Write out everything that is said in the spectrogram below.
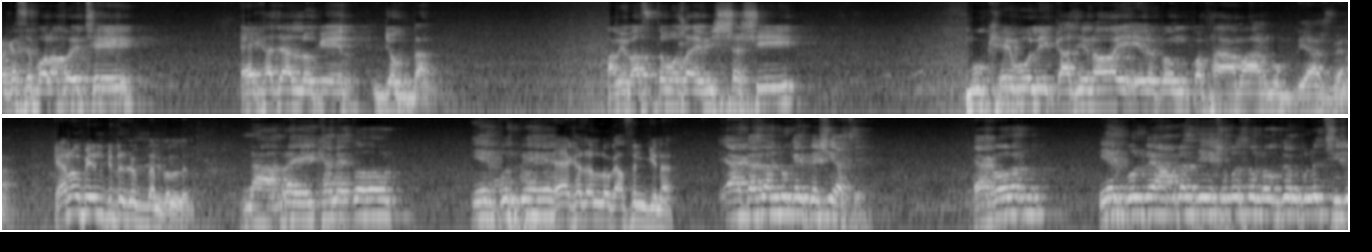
আমার কাছে বলা হয়েছে এক হাজার লোকের যোগদান। আমি বাস্তবতায় বিশ্বাসী মুখে বলি কাজে নয় এরকম কথা আমার মুখ দিয়ে আসবে না। কেন বিএনপিতে যোগদান করলেন? না আমরা এখানে তো এর পূর্বে এক হাজার লোক আছেন কিনা এক হাজার লোকের বেশি আছে। এখন এর পূর্বে আমরা যে সমস্ত লোকজনগুলো ছিল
